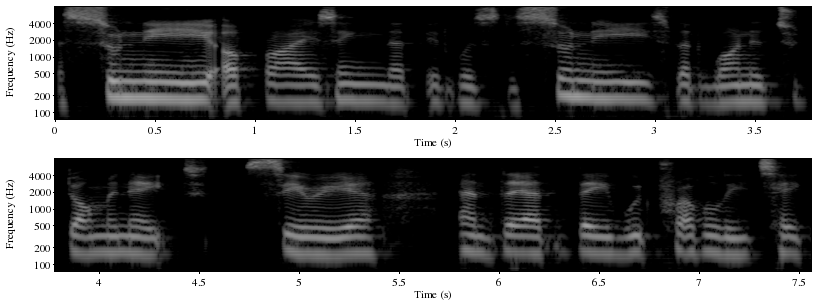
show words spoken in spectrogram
a Sunni uprising, that it was the Sunnis that wanted to dominate Syria, and that they would probably take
